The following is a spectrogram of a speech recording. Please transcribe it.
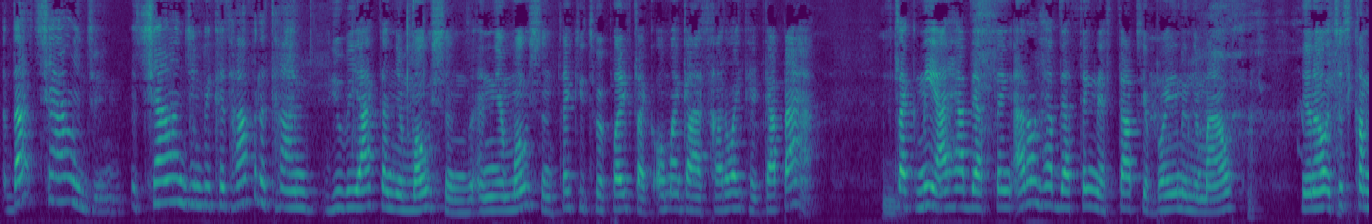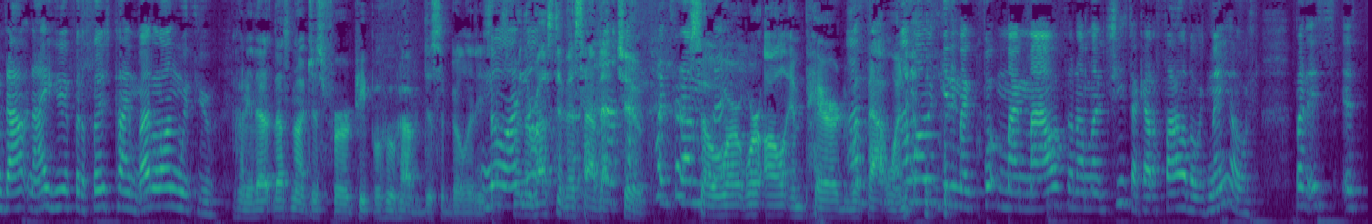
That's challenging. It's challenging because half of the time you react on your emotions, and your emotions take you to a place like, oh my gosh, how do I take that back? Mm. It's like me. I have that thing. I don't have that thing that stops your brain in your mouth. You know, it just comes out, and I hear it for the first time right along with you. Honey, that, that's not just for people who have disabilities. No, that's for I the know. rest of us have that too. That's what I'm so saying. we're, we're all impaired with I'm, that one. I'm always getting my foot in my mouth, and I'm like, geez, I got to file those nails. But it's, it's,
